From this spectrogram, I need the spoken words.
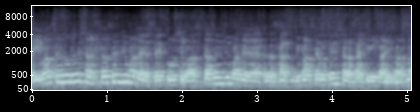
2番線の電車は北千住まで成功します。北千住まで2番線の電車が先に参ります。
